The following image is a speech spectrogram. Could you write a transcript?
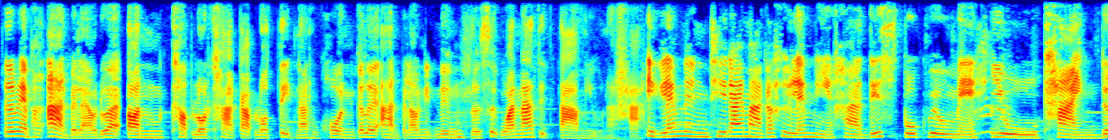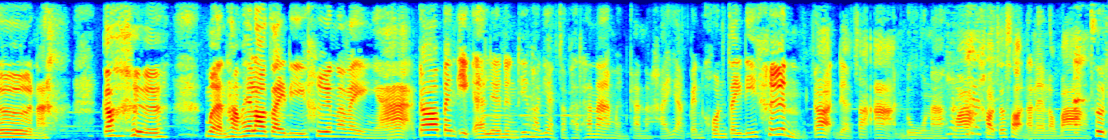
เล่มนี้พักอ่านไปแล้วด้วย ตอนขับรถขากลับรถติดนะทุกคนก็เลยอ่านไปแล้วนิดนึงรู้สึกว่าน่าติดตามอยู่นะคะ อีกเล่มหนึ่งที่ได้มาก็คือเล่มนี้ค่ะ This book will make you kinder นะ ก็คือเหมือนทำให้เราใจดีขึ้นอะไรอย่างเงี้ย ก็เป็นอีกแอเรียหนึ่งที่พักอยากจะพัฒนาเหมือนกันนะคะ อยากเป็นคนใจดีขึ้น ก็เดี๋ยวจะอ่านดูนะ ว่าเขาจะสอนอะไรเราบ้าง สุด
